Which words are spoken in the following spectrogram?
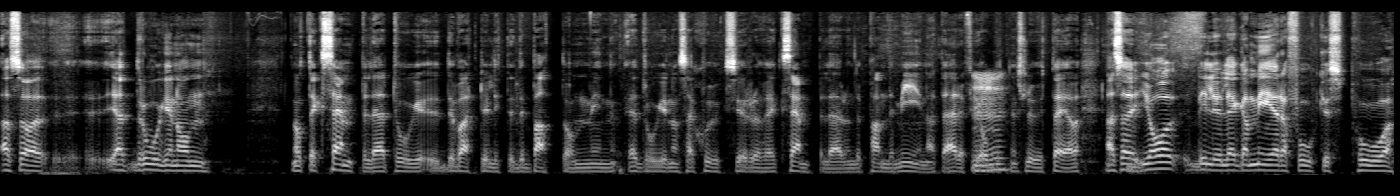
Alltså, jag drog ju någon... Något exempel där tog, det vart ju lite debatt om min, jag drog ju någon så här sjuksyrra-exempel där under pandemin, att det här är för jobbigt, nu slutar jag. Alltså jag vill ju lägga mera fokus på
